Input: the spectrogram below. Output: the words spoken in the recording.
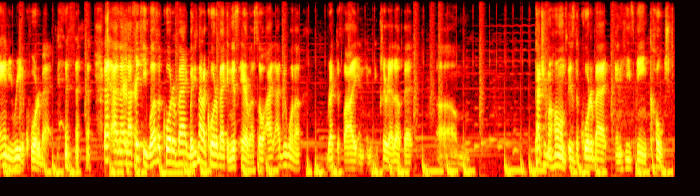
Andy Reid a quarterback. and, and, I think he was a quarterback, but he's not a quarterback in this era. So I, I do want to rectify and, and, clear that up. That um, Patrick Mahomes is the quarterback, and he's being coached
